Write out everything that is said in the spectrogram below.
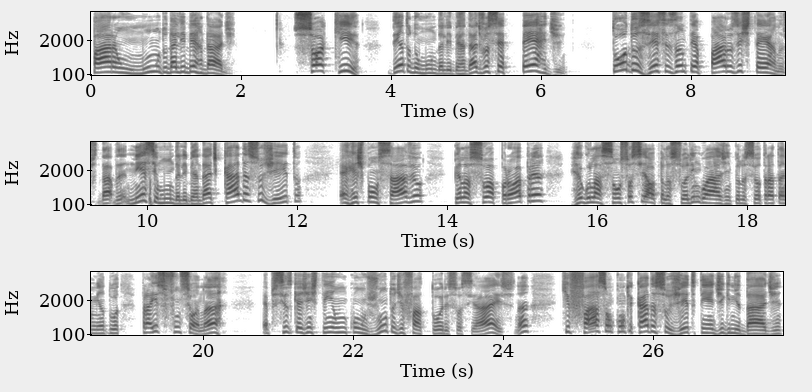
para um mundo da liberdade. Só que, dentro do mundo da liberdade, você perde todos esses anteparos externos. nesse mundo da liberdade, cada sujeito é responsável pela sua própria regulação social, pela sua linguagem, pelo seu tratamento do outro. Para isso funcionar, é preciso que a gente tenha um conjunto de fatores sociais né, que façam com que cada sujeito tenha dignidade,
